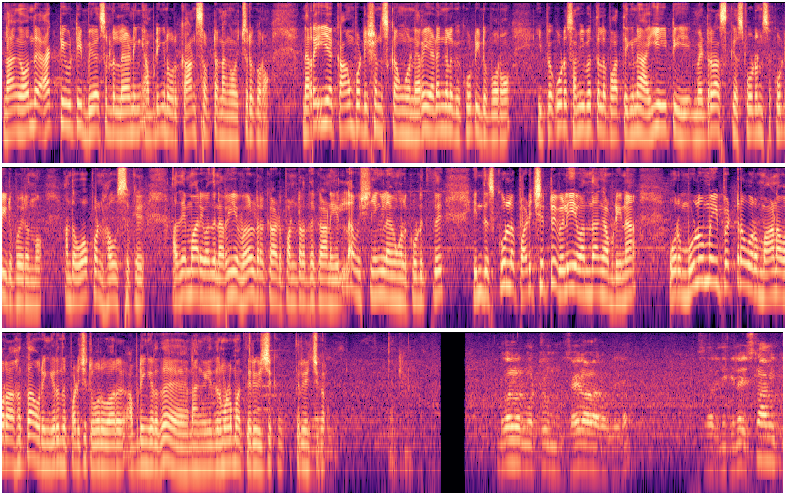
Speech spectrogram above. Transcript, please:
நாங்கள் வந்து ஆக்டிவிட்டி பேஸ்டு லேர்னிங் அப்படிங்கிற ஒரு கான்செப்டை நாங்கள் வச்சுருக்கிறோம். நிறைய காம்படிஷன்ஸ்க்கு அவங்க நிறைய இடங்களுக்கு கூட்டிகிட்டு போகிறோம் இப்போ கூட சமீபத்தில் பார்த்தீங்கன்னா ஐஐடி மெட்ராஸ்க்கு ஸ்டூடெண்ட்ஸை கூட்டிகிட்டு போயிருந்தோம் அந்த ஓப்பன் ஹவுஸுக்கு அதே மாதிரி வந்து நிறைய வேர்ல்டு ரெக்கார்டு பண்ணுறதுக்கான எல்லா விஷயங்களையும் அவங்களுக்கு கொடுத்து இந்த ஸ்கூலில் படிச்சுட்டு வெளியே வந்தாங்க அப்படின்னா ஒரு முழுமை பெற்ற ஒரு மாணவராகத்தான் அவர் இங்கேருந்து படிச்சுட்டு வருவார் அப்படிங்கிற அப்படிங்கிறத நாங்கள் இதன் மூலமாக தெரிவிச்சுக்க தெரிவிச்சுக்கிறோம். தேங்க்யூ முதல்வர் மற்றும் செயலாளர் அவர்களிடம். சார் இன்னைக்கு என்ன இஸ்லாமிக்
